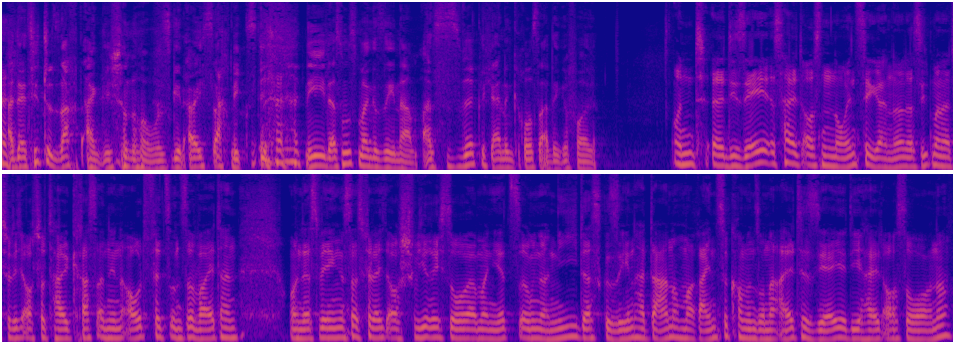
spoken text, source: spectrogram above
Also der Titel sagt eigentlich schon, worum es geht, aber ich sag nichts. Nee, das muss man gesehen haben. Also es ist wirklich eine großartige Folge. Und äh, die Serie ist halt aus den 90ern, ne? Das sieht man natürlich auch total krass an den Outfits und so weiter. Und deswegen ist das vielleicht auch schwierig, so, wenn man jetzt irgendwie noch nie das gesehen hat, da nochmal reinzukommen in so eine alte Serie, die halt auch so, ne,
